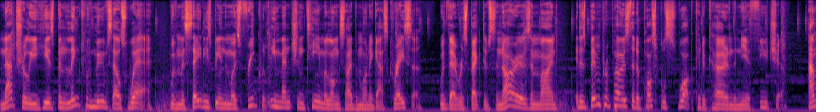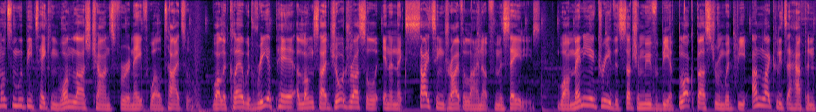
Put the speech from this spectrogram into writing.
Naturally, he has been linked with moves elsewhere, with Mercedes being the most frequently mentioned team alongside the Monegasque racer. With their respective scenarios in mind, it has been proposed that a possible swap could occur in the near future. Hamilton would be taking one last chance for an eighth world title, while Leclerc would reappear alongside George Russell in an exciting driver lineup for Mercedes. While many agree that such a move would be a blockbuster and would be unlikely to happen,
